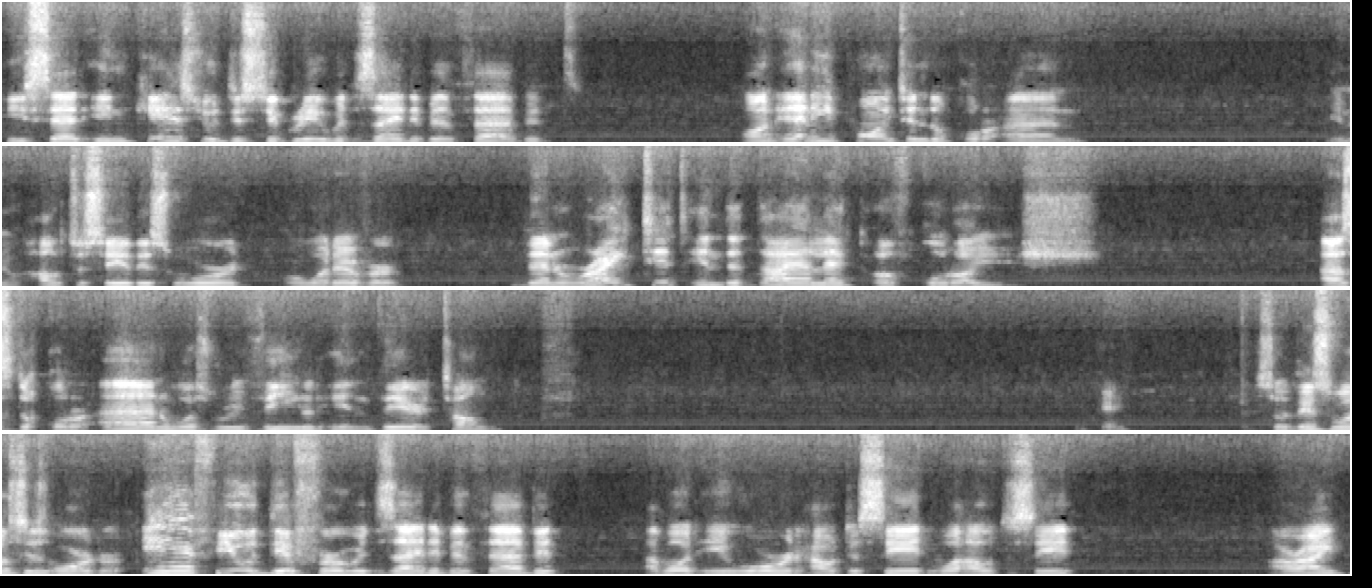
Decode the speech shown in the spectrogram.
he said, in case you disagree with Zayd ibn Thabit on any point in the Quran, you know, how to say this word or whatever, then write it in the dialect of Quraysh, as the Quran was revealed in their tongue. Okay, so this was his order. If you differ with Zayd ibn Thabit about a word, how to say it, well, how to say it, all right,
